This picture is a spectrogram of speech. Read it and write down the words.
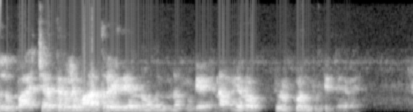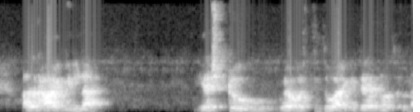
ಅದು ಪಾಶ್ಚಾತ್ಯರಲ್ಲಿ ಮಾತ್ರ ಇದೆ ಅನ್ನೋದನ್ನು ನಮಗೆ ನಾವೇನೋ ತಿಳ್ಕೊಂಡು ಬಿಟ್ಟಿದ್ದೇವೆ ಆದ್ರೆ ಹಾಗಿಲ್ಲ. ಎಷ್ಟು ವ್ಯವಸ್ಥಿತವಾಗಿದೆ ಅನ್ನೋದನ್ನ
